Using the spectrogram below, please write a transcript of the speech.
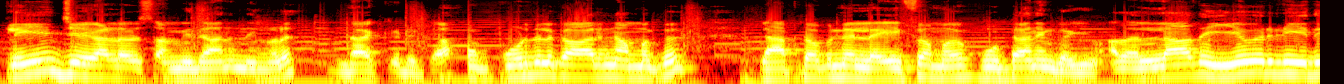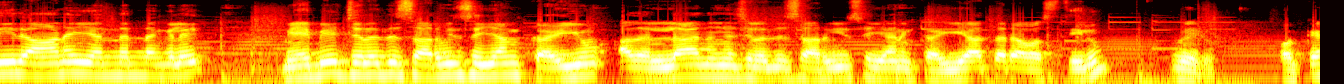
ക്ലീൻ ചെയ്യാനുള്ള ഒരു സംവിധാനം നിങ്ങൾ ഉണ്ടാക്കിയെടുക്കുക. കൂടുതൽ കാലം നമുക്ക് ലാപ്ടോപ്പിന്റെ ലൈഫ് നമുക്ക് കൂട്ടാനും കഴിയും. അതല്ലാതെ ഈ ഒരു രീതിയിലാണ് എന്നുണ്ടെങ്കിൽ മേ ബി ചിലത് സർവീസ് ചെയ്യാൻ കഴിയും. അതല്ല നിങ്ങൾ ചിലത് സർവീസ് ചെയ്യാൻ കഴിയാത്തൊരവസ്ഥയിലും വരും. ഓക്കെ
